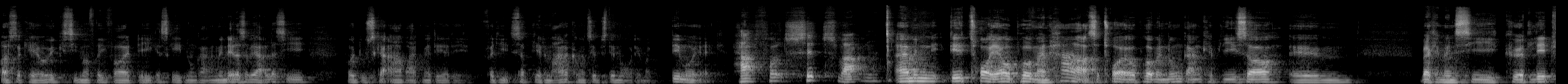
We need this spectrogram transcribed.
og så kan jeg jo ikke sige mig fri for, at det ikke er sket nogle gange, men ellers vil jeg aldrig sige, at du skal arbejde med det og det, fordi så bliver det mig, der kommer til at bestemme over det. Det må jeg ikke. Har folk selv svarene? Ja, men det tror jeg jo på, at man har, og så tror jeg jo på, at man nogle gange kan blive så, øh, hvad kan man sige, kørt lidt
